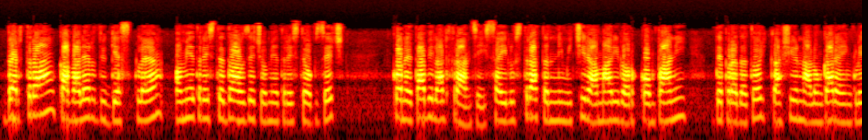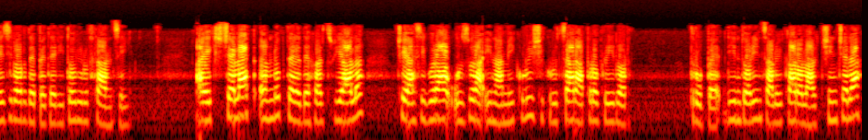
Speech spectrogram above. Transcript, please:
Bertrand, cavaler du Guesclin, 1320-1380, conetabil al Franței, s-a ilustrat în nimicirea marilor companii de prădători ca și în alungarea englezilor de pe teritoriul Franței. A excelat în luptele de hărțuială, ce asigurau uzura inamicului și cruțarea propriilor trupe. Din dorința lui Carol al V-lea,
